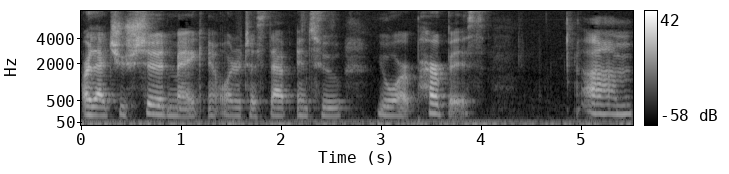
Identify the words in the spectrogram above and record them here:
or that you should make in order to step into your purpose. Um,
